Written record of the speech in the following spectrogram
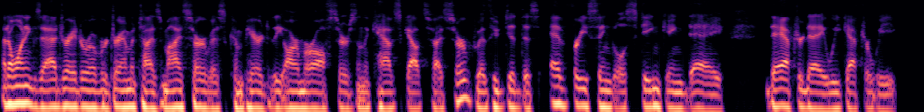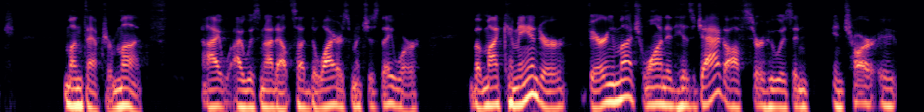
i don't want to exaggerate or over dramatize my service compared to the armor officers and the cav scouts i served with who did this every single stinking day day after day week after week month after month i i was not outside the wire as much as they were but my commander very much wanted his jag officer who was in in charge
